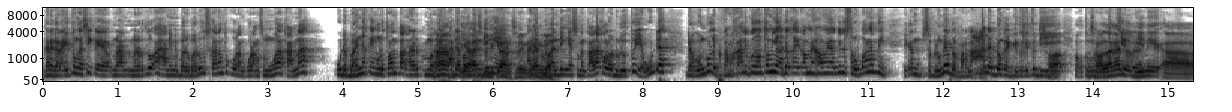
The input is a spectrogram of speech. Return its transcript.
Gara-gara itu gak sih kayak menur- menurut lu ah anime baru-baru tuh sekarang tuh kurang-kurang semua karena udah banyak yang lu tonton ada pem- Ah, ada iya, pembandingnya ada gua. pembandingnya sementara kalau dulu tuh ya udah Dragon Ball ya pertama kali gue nonton nih ada kayak Kamehameha gitu seru banget nih ya kan sebelumnya belum pernah ada dong kayak gitu-gitu di Soal- waktu soalnya kan kecil ya. gini eh,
